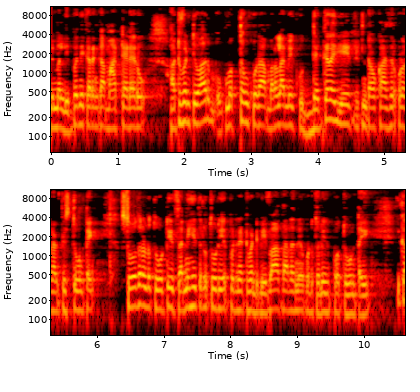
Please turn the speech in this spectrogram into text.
మిమ్మల్ని ఇబ్బందికరంగా మాట్లాడారో అటువంటి వారు మొత్తం కూడా మరలా మీకు దగ్గర అయ్యేటటువంటి అవకాశాలు కూడా కనిపిస్తూ ఉంటాయి. సోదరులతోటి సన్నిహితులతో ఏర్పడినటువంటి వివాదాలన్నీ కూడా తొలగిపోతూ ఉంటాయి. ఇక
